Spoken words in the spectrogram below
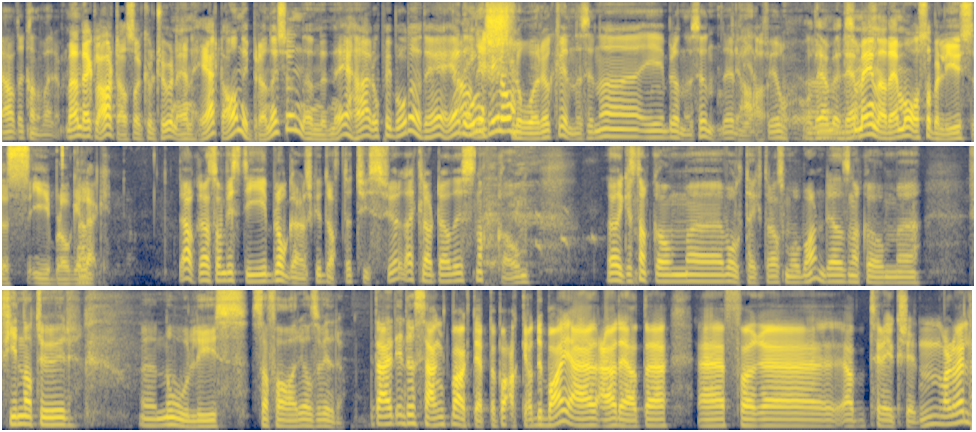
Ja, det kan det være. Men det er klart, altså, kulturen er en helt annen i Brønnøysund enn den er her oppe i Bodø. Det er Ja, det de ingen tvil om. slår jo kvinnene sine i Brønnøysund, det Ja, vet vi jo. og det, Eh, det mener jeg det må også belyses i blogginnlegg. Det er akkurat som hvis de bloggerne skulle dratt til Tysfjord. Det er klart de hadde snakka om De hadde ikke snakka om uh, voldtekter av små barn. De hadde snakka om uh, fin natur, uh, nordlys, safari osv. Det er et interessant bakteppe på akkurat Dubai, er, er jo det at eh, for eh, ja, tre uker siden, var det vel,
